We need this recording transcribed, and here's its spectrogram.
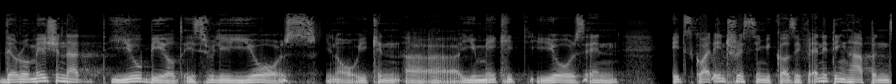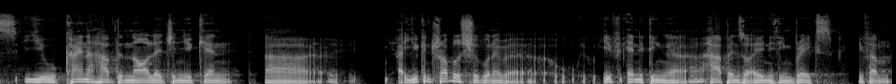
the automation that you build is really yours. You know, you can uh, uh, you make it yours, and it's quite interesting because if anything happens, you kind of have the knowledge and you can uh, you can troubleshoot whenever if anything uh, happens or anything breaks. If I'm,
